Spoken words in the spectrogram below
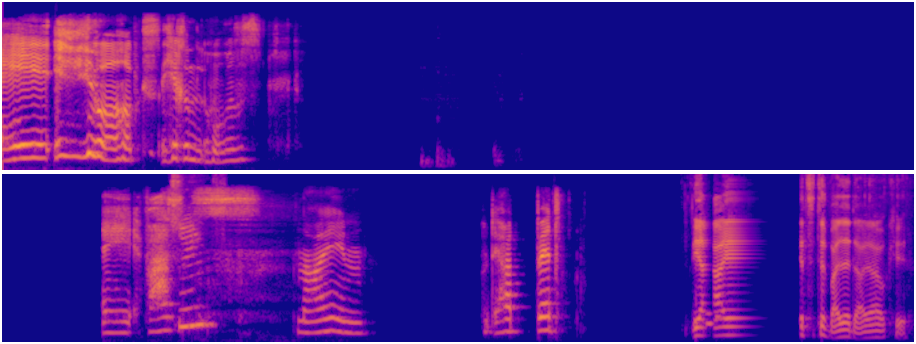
Ey, Eliox, ehrenlos. Ey, was? Nein. Und er hat Bett. Ja, jetzt sind wir beide da, ja, okay.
